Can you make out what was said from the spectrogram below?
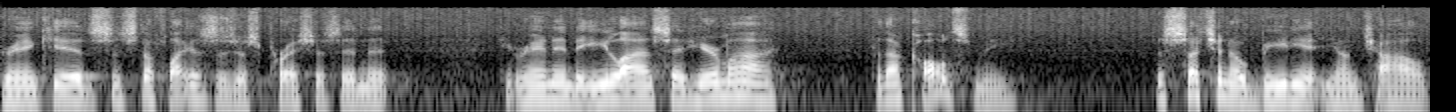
grandkids, and stuff like this. is just precious, isn't it? He ran into Eli and said, Here am I, for thou calledst me. Just such an obedient young child.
